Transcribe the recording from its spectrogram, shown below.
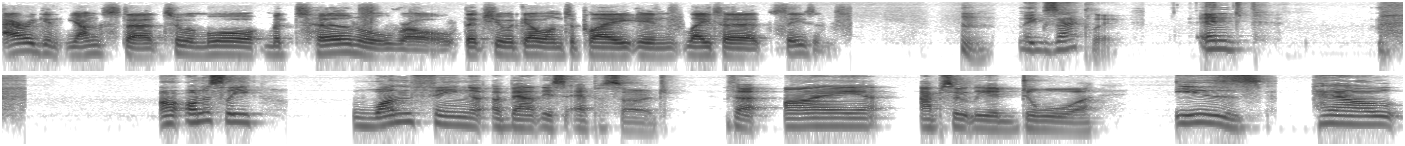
arrogant youngster to a more maternal role that she would go on to play in later seasons. Exactly. And honestly, one thing about this episode that I absolutely adore is how,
